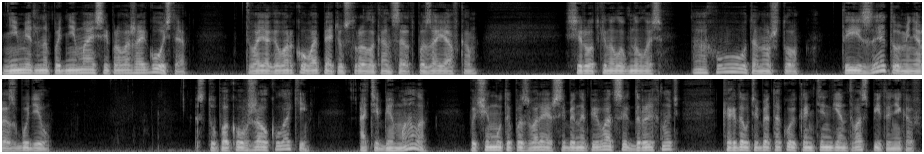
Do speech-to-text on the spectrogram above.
«Немедленно поднимайся и провожай гостя. Твоя Говоркова опять устроила концерт по заявкам». Сироткина улыбнулась. «Ах, вот оно что! Ты из-за этого меня разбудил?» Ступаков сжал кулаки. «А тебе мало? Почему ты позволяешь себе напиваться и дрыхнуть, когда у тебя такой контингент воспитанников?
